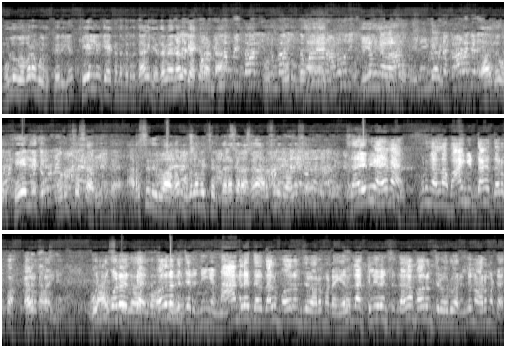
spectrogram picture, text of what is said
முழு விவரம் உங்களுக்கு தெரியும். கேள்வி கேட்கணுங்கிறதுக்காக எதை வேணாலும் கேட்க வேண்டாம். வர- அதாவது ஒரு கேள்விக்கு ஒரு நிமிஷம் சார் இருங்க. அரசு நிர்வாகம் முதலமைச்சர் திறக்கிறாங்க. அரசு நிர்வாகம் சரி கொடுங்க எல்லாம் வாங்கிட்டு தாங்க திறப்போம். ஒண்ணு கூட இருக்காது. முதலமைச்சர் நீங்க நாங்களே திறந்தாலும் முதலமைச்சர் வர மாட்டாங்க எல்லாம் கிளியரன்ஸ் இருந்தாதான் முதலமைச்சர் வருவார். இல்லைன்னா வரமாட்டார்.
